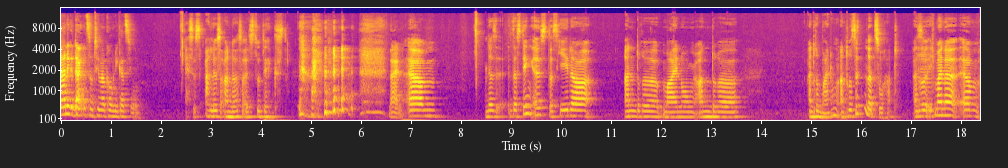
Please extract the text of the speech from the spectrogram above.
Deine Gedanken zum Thema Kommunikation. Es ist alles anders, als du denkst. Nein, ähm, das, das Ding ist, dass jeder andere Meinung, andere, andere Meinung, andere Sitten dazu hat. Also Mhm. ich meine, ähm,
